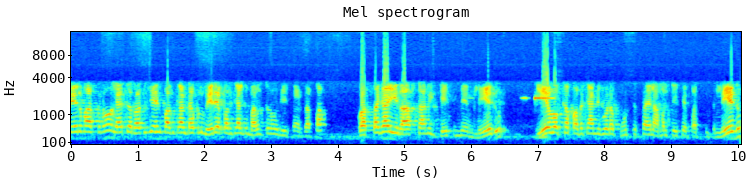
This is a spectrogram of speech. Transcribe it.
పేరు మార్చడం లేకపోతే రద్దు చేసిన పథకాల డబ్బులు వేరే పథకాలకి మరల్చడం చేశారు తప్ప కొత్తగా ఈ రాష్ట్రానికి చేసిందేం లేదు. ఏ ఒక్క పథకాన్ని కూడా పూర్తి స్థాయిలో అమలు చేసే పరిస్థితి లేదు.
